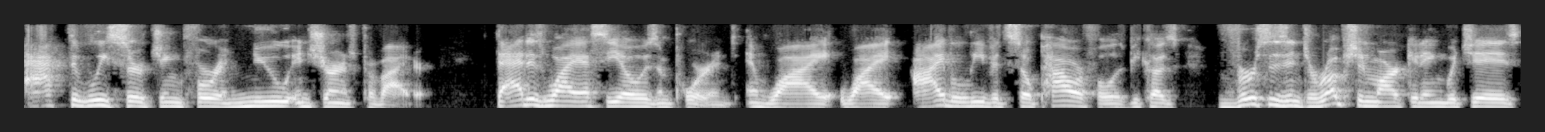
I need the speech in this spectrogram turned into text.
actively searching for a new insurance provider. That is why SEO is important and why why I believe it's so powerful is because versus interruption marketing, which is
